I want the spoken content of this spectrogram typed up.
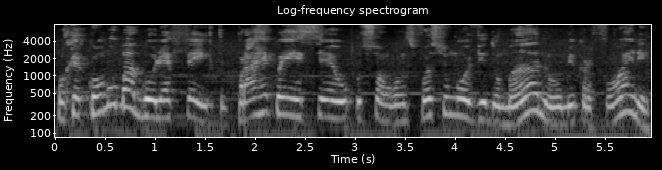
Porque como o bagulho é feito pra reconhecer o, o som como se fosse um ouvido humano, o microfone,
